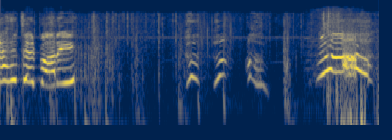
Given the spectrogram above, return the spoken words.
that a dead body? Oh. Ah!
